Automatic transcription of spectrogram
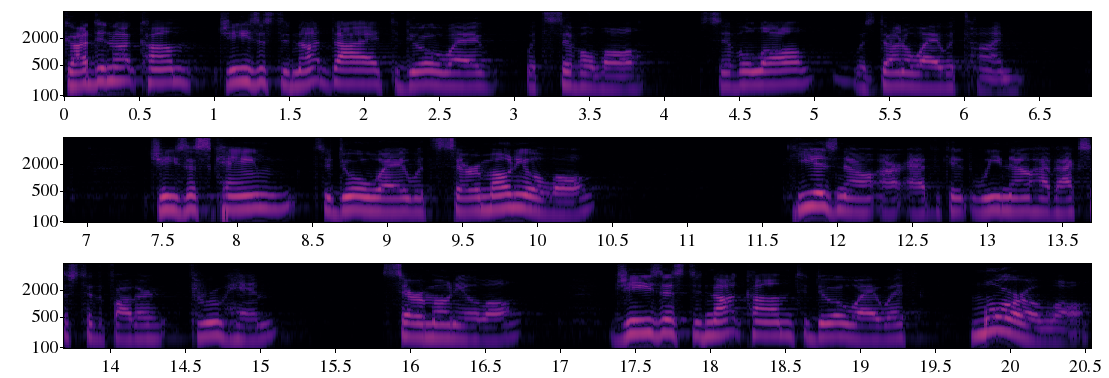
God did not come, Jesus did not die to do away with civil law. Civil law was done away with time. Jesus came to do away with ceremonial law he is now our advocate. We now have access to the Father through him, ceremonial law. Jesus did not come to do away with moral law.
